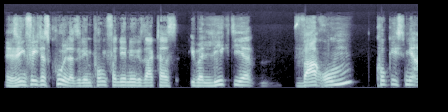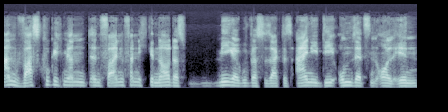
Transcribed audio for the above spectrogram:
Deswegen finde ich das cool. Also den Punkt, von dem du gesagt hast, überleg dir, warum gucke ich es mir an, was gucke ich mir an. Denn vor allem fand ich genau das mega gut, was du sagtest. Eine Idee umsetzen, all in.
